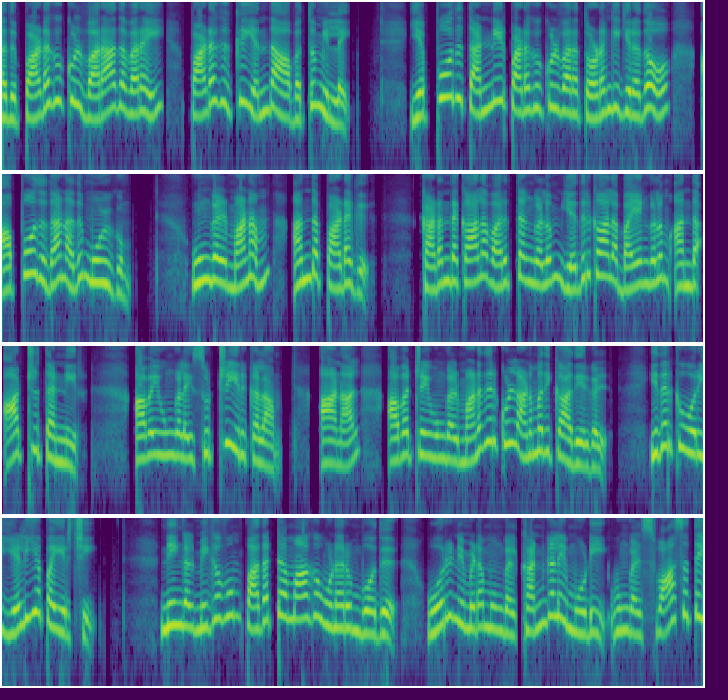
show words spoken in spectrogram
அது படகுக்குள் வராத வரை படகுக்கு எந்த ஆபத்தும் இல்லை. எப்போது தண்ணீர் படகுக்குள் வர தொடங்குகிறதோ அப்போதுதான் அது மூழ்கும். உங்கள் மனம் அந்த படகு. கடந்த கால வருத்தங்களும் எதிர்கால பயங்களும் அந்த ஆற்று தண்ணீர். அவை உங்களை சுற்றி இருக்கலாம். ஆனால் அவற்றை உங்கள் மனதிற்குள் அனுமதிக்காதீர்கள். இதற்கு ஒரு எளிய பயிற்சி. நீங்கள் மிகவும் பதட்டமாக உணரும்போது ஒரு நிமிடம் உங்கள் கண்களை மூடி உங்கள் சுவாசத்தை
